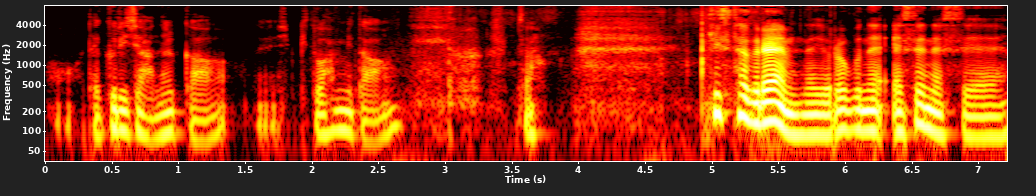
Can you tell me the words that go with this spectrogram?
어, 댓글이지 않을까 네, 싶기도 합니다. 자 키스타그램 네, 여러분의 SNS에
